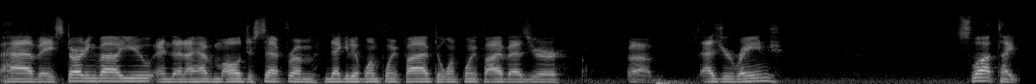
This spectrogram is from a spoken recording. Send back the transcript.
have a starting value, and then I have them all just set from negative 1.5 to 1.5 as your uh, as your range. Slot type,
